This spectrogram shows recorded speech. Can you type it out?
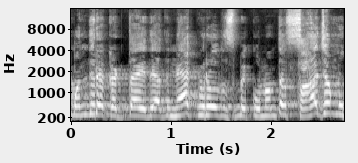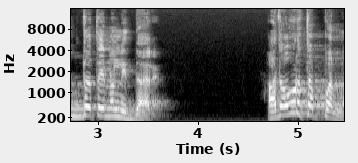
ಮಂದಿರ ಕಟ್ತಾ ಇದೆ, ಅದನ್ನ ಯಾಕೆ ವಿರೋಧಿಸಬೇಕು ಅನ್ನುವಂಥ ಸಹಜ ಮುಗ್ಧತೆಯಲ್ಲಿದ್ದಾರೆ ಅದು ಅವರು ತಪ್ಪಲ್ಲ.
